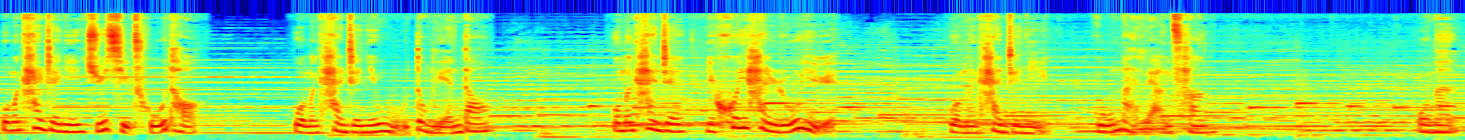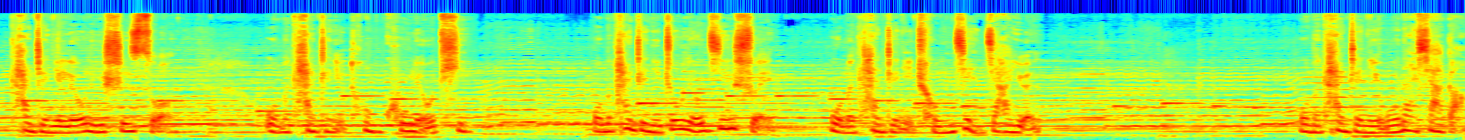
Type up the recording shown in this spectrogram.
我们看着你举起锄头，我们看着你舞动镰刀，我们看着你挥汗如雨，我们看着你谷满粮仓，我们看着你流离失所，我们看着你痛哭流涕，我们看着你中流击水。我们看着你重建家园，我们看着你无奈下岗，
